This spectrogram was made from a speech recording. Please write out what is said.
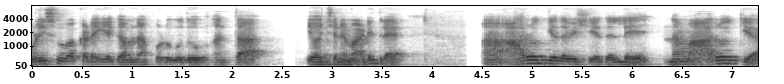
ಉಳಿಸುವ ಕಡೆಗೆ ಗಮನ ಕೊಡುವುದು ಅಂತ ಯೋಚನೆ ಮಾಡಿದ್ರೆ ಆರೋಗ್ಯದ ವಿಷಯದಲ್ಲಿ ನಮ್ಮ ಆರೋಗ್ಯ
